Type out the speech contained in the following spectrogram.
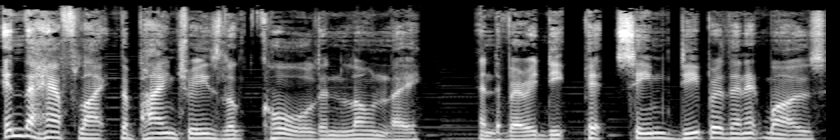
In the half light, the pine trees looked cold and lonely, and the very deep pit seemed deeper than it was,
